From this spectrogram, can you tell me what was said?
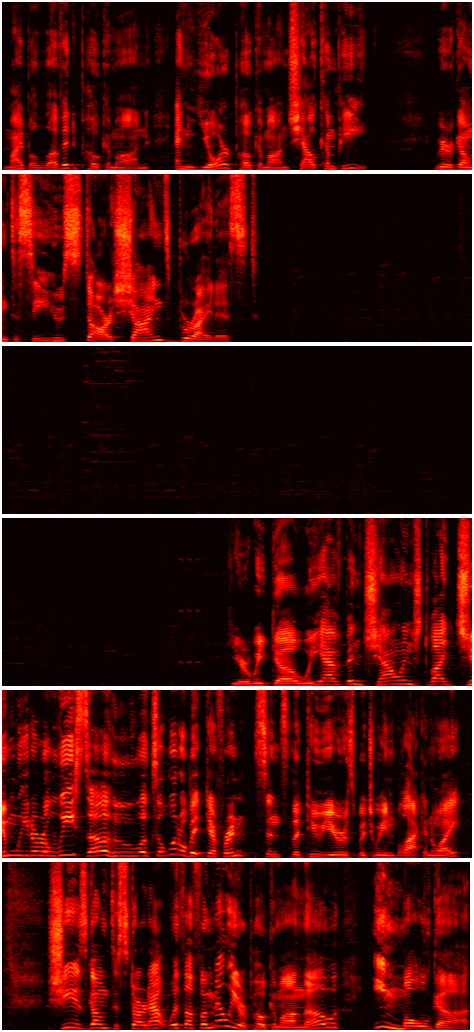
My beloved Pokemon and your Pokemon shall compete. We're going to see whose star shines brightest. Here we go. We have been challenged by Gym Leader Elesa, who looks a little bit different since the two years between black and white. She is going to start out with a familiar Pokemon, though, Emolga,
